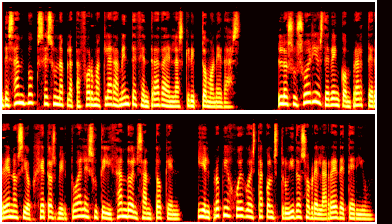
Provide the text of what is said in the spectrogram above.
The Sandbox es una plataforma claramente centrada en las criptomonedas. Los usuarios deben comprar terrenos y objetos virtuales utilizando el Sand Token, y el propio juego está construido sobre la red Ethereum.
